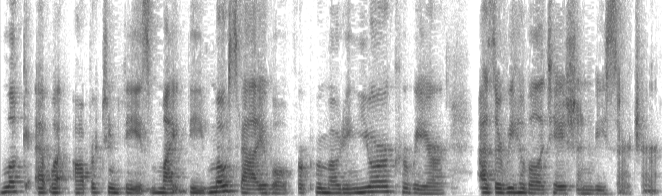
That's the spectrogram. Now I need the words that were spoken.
look at what opportunities might be most valuable for promoting your career as a rehabilitation researcher.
